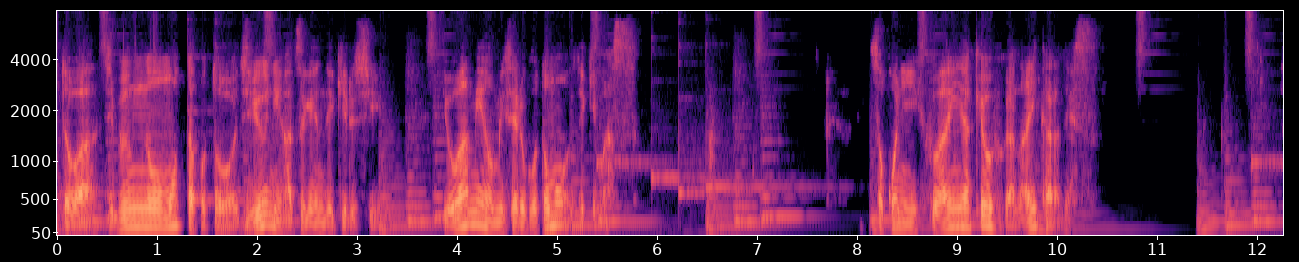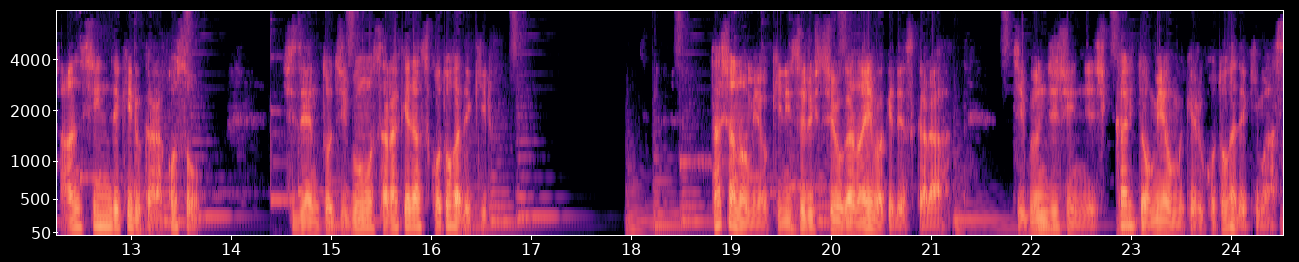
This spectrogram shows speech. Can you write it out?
人は自分の思ったことを自由に発言できるし、弱みを見せることもできます。そこに不安や恐怖がないからです。安心できるからこそ、自然と自分をさらけ出すことができる。他者の目を気にする必要がないわけですから、自分自身にしっかりと目を向けることができます。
